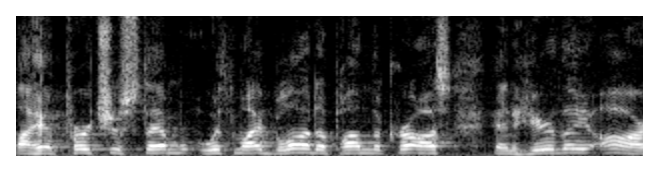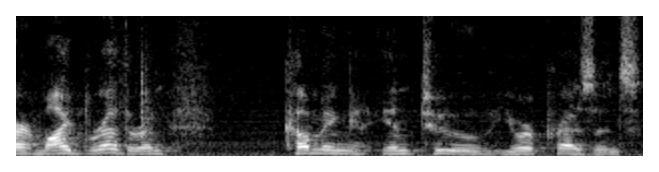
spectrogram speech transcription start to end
I have purchased them with my blood upon the cross, and here they are, my brethren coming into your presence,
